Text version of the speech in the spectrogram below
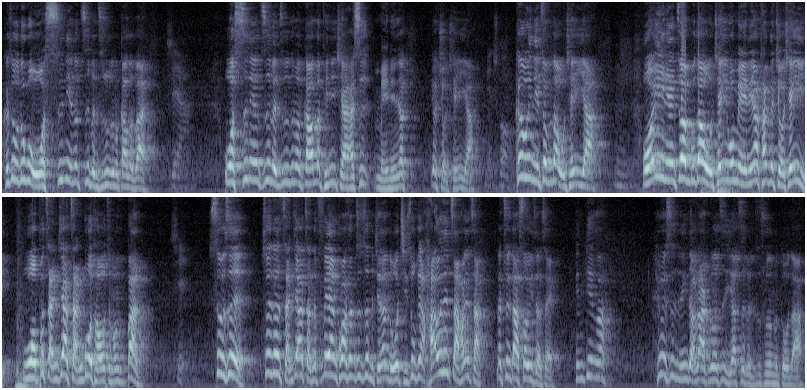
可是我如果我十年的资本支出这么高怎么办？是啊，我十年的资本支出这么高，那平均起来还是每年要要九千亿啊。没错。可是我一年赚不到五千亿啊。嗯。我一年赚不到五千亿，我每年要摊个九千亿，我不涨价涨过头怎么办？是，是不是？所以这个涨价涨得非常夸张，就这么简单逻辑，说这样还会再涨，还会涨，那最大受益者谁？天电啊，因为是领导大哥自己要资本支出那么多的啊，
